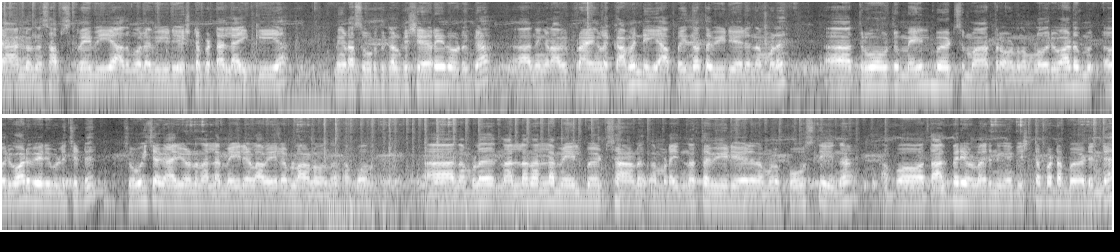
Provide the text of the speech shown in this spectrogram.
ചാനൽ ഒന്ന് സബ്സ്ക്രൈബ് ചെയ്യുക. അതുപോലെ വീഡിയോ ഇഷ്ടപ്പെട്ടാൽ ലൈക്ക് ചെയ്യുക. നിങ്ങളുടെ സുഹൃത്തുക്കൾക്ക് ഷെയർ ചെയ്ത് കൊടുക്കുക. നിങ്ങളുടെ അഭിപ്രായങ്ങൾ കമന്റ് ചെയ്യുക. അപ്പോൾ ഇന്നത്തെ വീഡിയോയിൽ നമ്മൾ ത്രൂ ഔട്ട് മെയിൽ ബേർഡ്സ് മാത്രമാണ്. നമ്മൾ ഒരുപാട് ഒരുപാട് പേര് വിളിച്ചിട്ട് ചോദിച്ച കാര്യമാണ് നല്ല മെയിലുകൾ അവൈലബിൾ ആണോ എന്ന്. അപ്പോൾ നമ്മൾ നല്ല നല്ല മെയിൽ ബേർഡ്സ് ആണ് നമ്മുടെ ഇന്നത്തെ വീഡിയോയിൽ നമ്മൾ പോസ്റ്റ് ചെയ്യുന്നത് അപ്പോൾ താല്പര്യമുള്ളവർ നിങ്ങൾക്ക് ഇഷ്ടപ്പെട്ട ബേർഡിന്റെ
